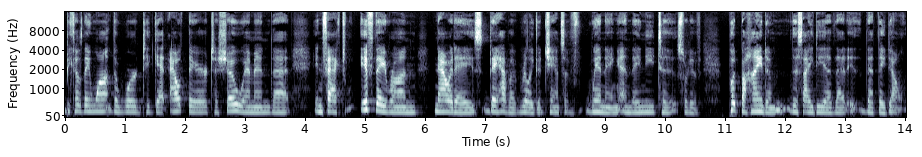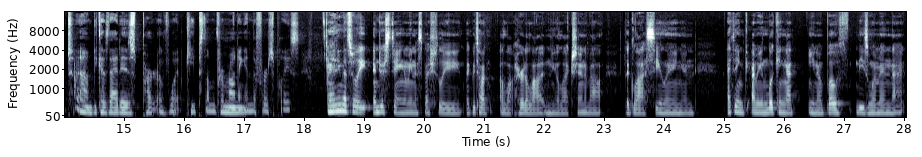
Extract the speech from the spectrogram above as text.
because they want the word to get out there to show women that, in fact, if they run nowadays, they have a really good chance of winning, and they need to sort of put behind them this idea that it, that they don't, um, because that is part of what keeps them from running in the first place. I think that's really interesting. I mean, especially like we talked a lot, heard a lot in the election about the glass ceiling, and I think, I mean, looking at you know both these women that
